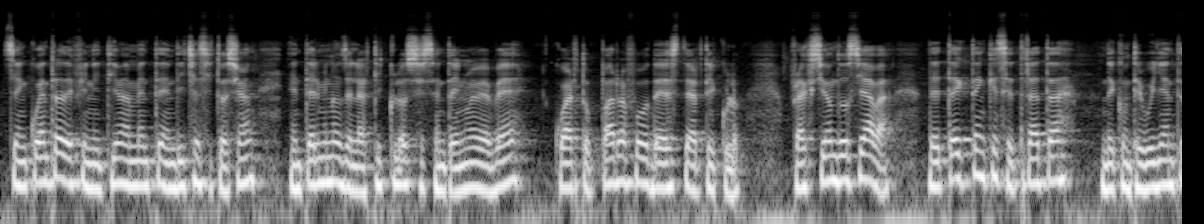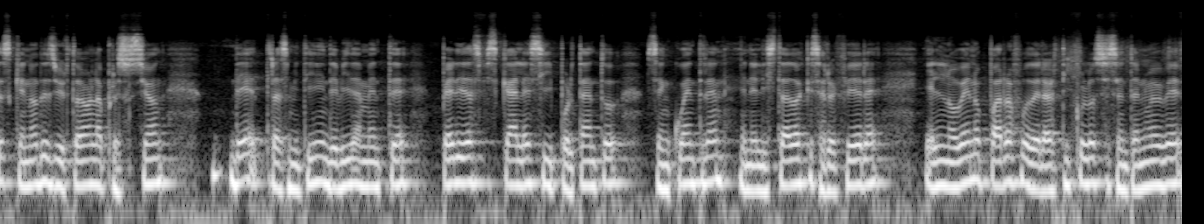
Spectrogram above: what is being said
se encuentra definitivamente en dicha situación en términos del artículo 69b, cuarto párrafo de este artículo. Fracción doceava. Detecten que se trata de contribuyentes que no desvirtuaron la presunción de transmitir indebidamente pérdidas fiscales y por tanto se encuentren en el listado a que se refiere el noveno párrafo del artículo 69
